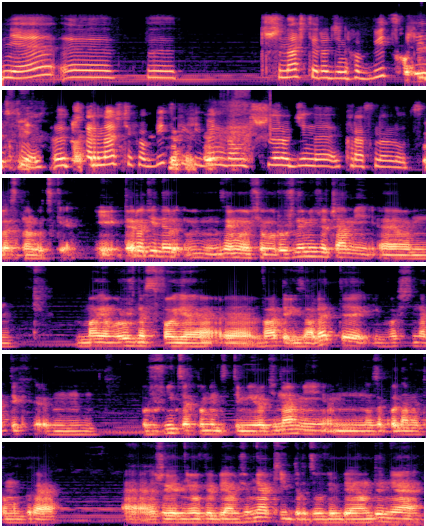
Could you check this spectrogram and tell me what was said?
Nie, y, 13 rodzin hobbickich, hobbickich nie, 14 tak. hobbickich i będą 3 rodziny krasnoludzkie. Krasnoludzkie. I te rodziny mm, zajmują się różnymi rzeczami, um, mają różne swoje e, wady i zalety i właśnie na tych um, różnicach pomiędzy tymi rodzinami no, zakładamy tą grę, e, że jedni uwielbiają ziemniaki, drudzy uwielbiają dynie,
